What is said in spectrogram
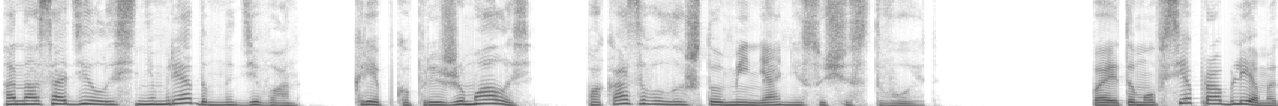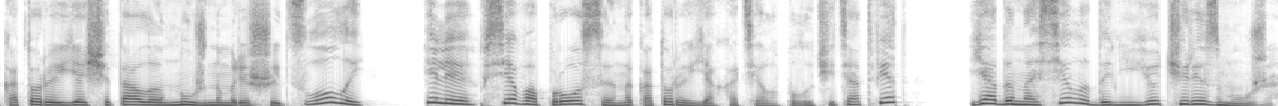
она садилась с ним рядом на диван, крепко прижималась, показывала, что меня не существует. Поэтому все проблемы, которые я считала нужным решить с Лолой, или все вопросы, на которые я хотела получить ответ, я доносила до нее через мужа.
